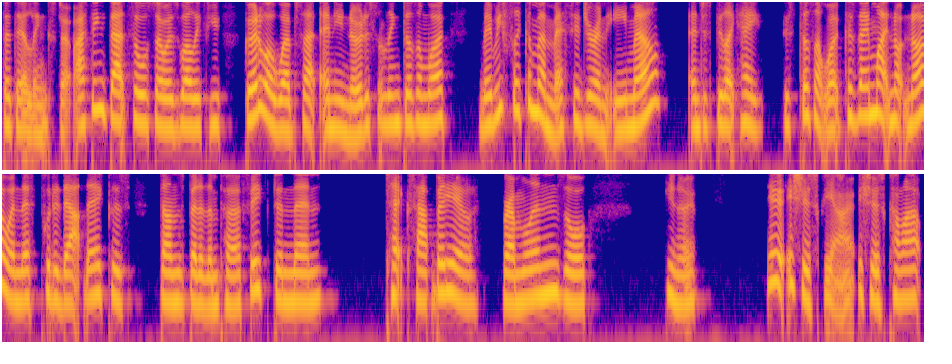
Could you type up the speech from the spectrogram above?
that their links don't. I think that's also as well. If you go to a website and you notice a link doesn't work, maybe flick them a message or an email and just be like, hey, this doesn't work because they might not know and they've put it out there because done's better than perfect, and then techs happen. Yeah gremlins or, you know. Yeah, issues, you know, issues come up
